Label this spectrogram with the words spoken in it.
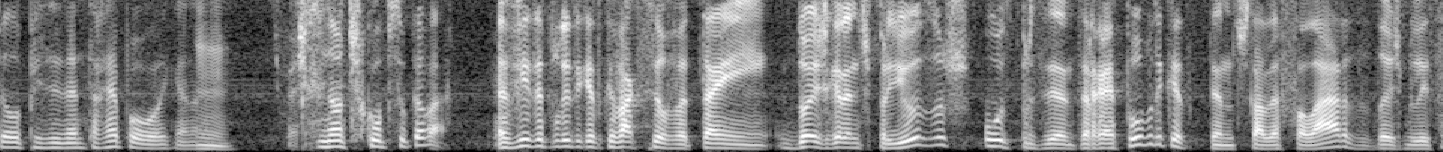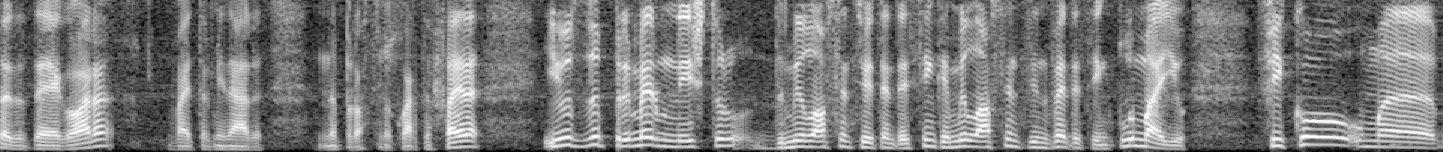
pelo Presidente da República. Não, é? não desculpe-se o Cavaco. A vida política de Cavaco Silva tem dois grandes períodos. O de Presidente da República, de que temos estado a falar, de 2006 até agora, vai terminar na próxima quarta-feira, e o de Primeiro-Ministro, de 1985 a 1995. Pelo meio, ficou uma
